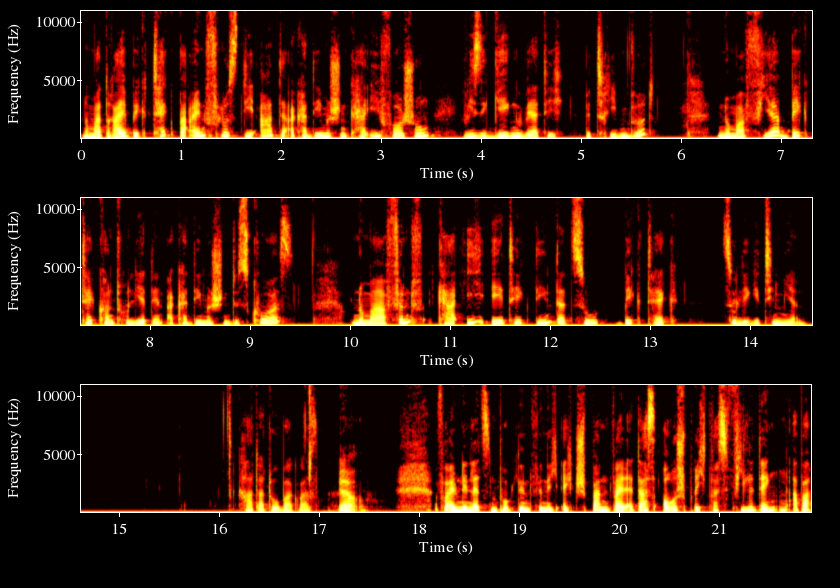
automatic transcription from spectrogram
Nummer drei. Big Tech beeinflusst die Art der akademischen KI-Forschung, wie sie gegenwärtig betrieben wird. Nummer vier. Big Tech kontrolliert den akademischen Diskurs. Nummer fünf. KI-Ethik dient dazu, Big Tech zu legitimieren. Harter Tobak, was? Ja. Vor allem den letzten Punkt, den finde ich echt spannend, weil er das ausspricht, was viele denken, aber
